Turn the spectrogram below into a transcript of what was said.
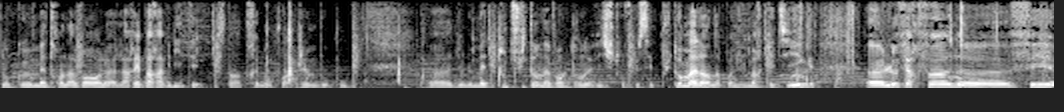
Donc mettre en avant la, réparabilité, c'est un très bon point, j'aime beaucoup. de le mettre tout de suite en avant le tournevis, je trouve que c'est plutôt malin d'un point de vue marketing. Le Fairphone fait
